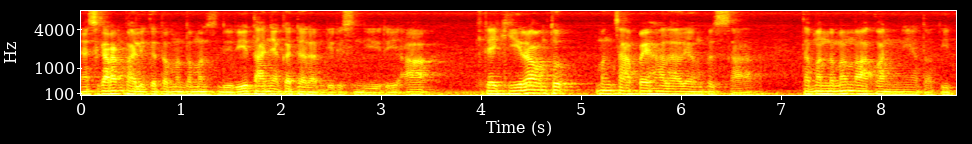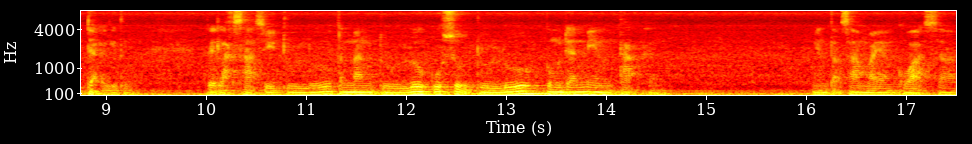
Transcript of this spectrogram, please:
nah sekarang balik ke teman-teman sendiri tanya ke dalam diri sendiri ah, kira-kira untuk mencapai hal-hal yang besar teman-teman melakukan ini atau tidak? gitu relaksasi dulu tenang dulu kusuk dulu kemudian minta minta sama yang kuasa.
